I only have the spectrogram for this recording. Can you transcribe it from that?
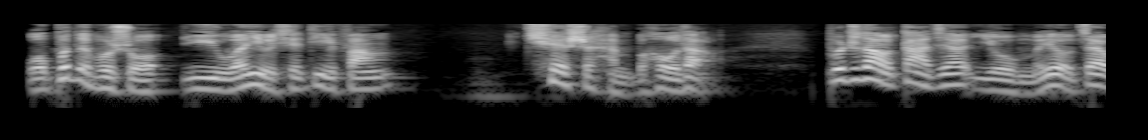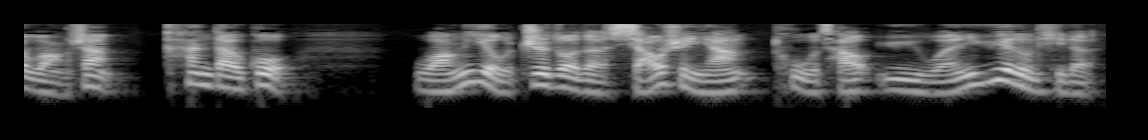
我不得不说，语文有些地方确实很不厚道。不知道大家有没有在网上看到过？网友制作的小沈阳吐槽语文阅读题的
